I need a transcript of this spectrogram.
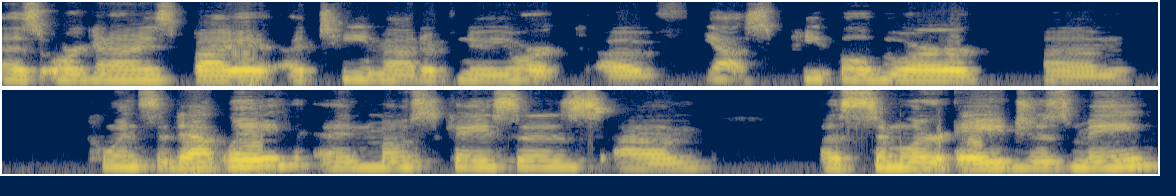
as organized by a team out of New York of, yes, people who are um, coincidentally, in most cases, um, a similar age as me,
